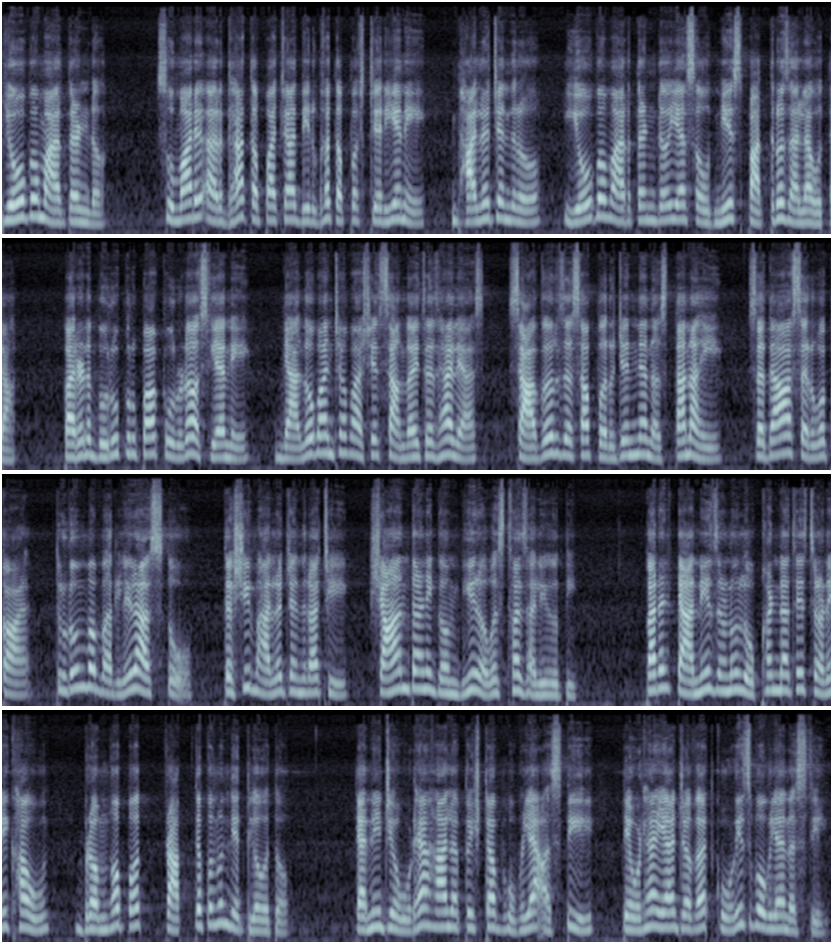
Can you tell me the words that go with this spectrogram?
योग मार्तंड सुमारे अर्ध्या तपाच्या दीर्घ तपश्चर्येने भालचंद्र योग मार्तंड या संज्ञेस पात्र झाला होता. कारण गुरुकृपा पूर्ण असल्याने ज्ञानोबांच्या भाषेत सांगायचं झाल्यास सागर जसा पर्जन्य नसतानाही सदा सर्व काळ तुडुंब भरलेला असतो तशी भालचंद्राची शांत आणि गंभीर अवस्था झाली होती. कारण त्याने जणू लोखंडाचे चणे खाऊन ब्रह्मपद प्राप्त करून घेतलं होतं. त्याने जेवढ्या हाल अपेष्टा भोगल्या असतील तेवढ्या या जगात कोणीच भोगल्या नसतील.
